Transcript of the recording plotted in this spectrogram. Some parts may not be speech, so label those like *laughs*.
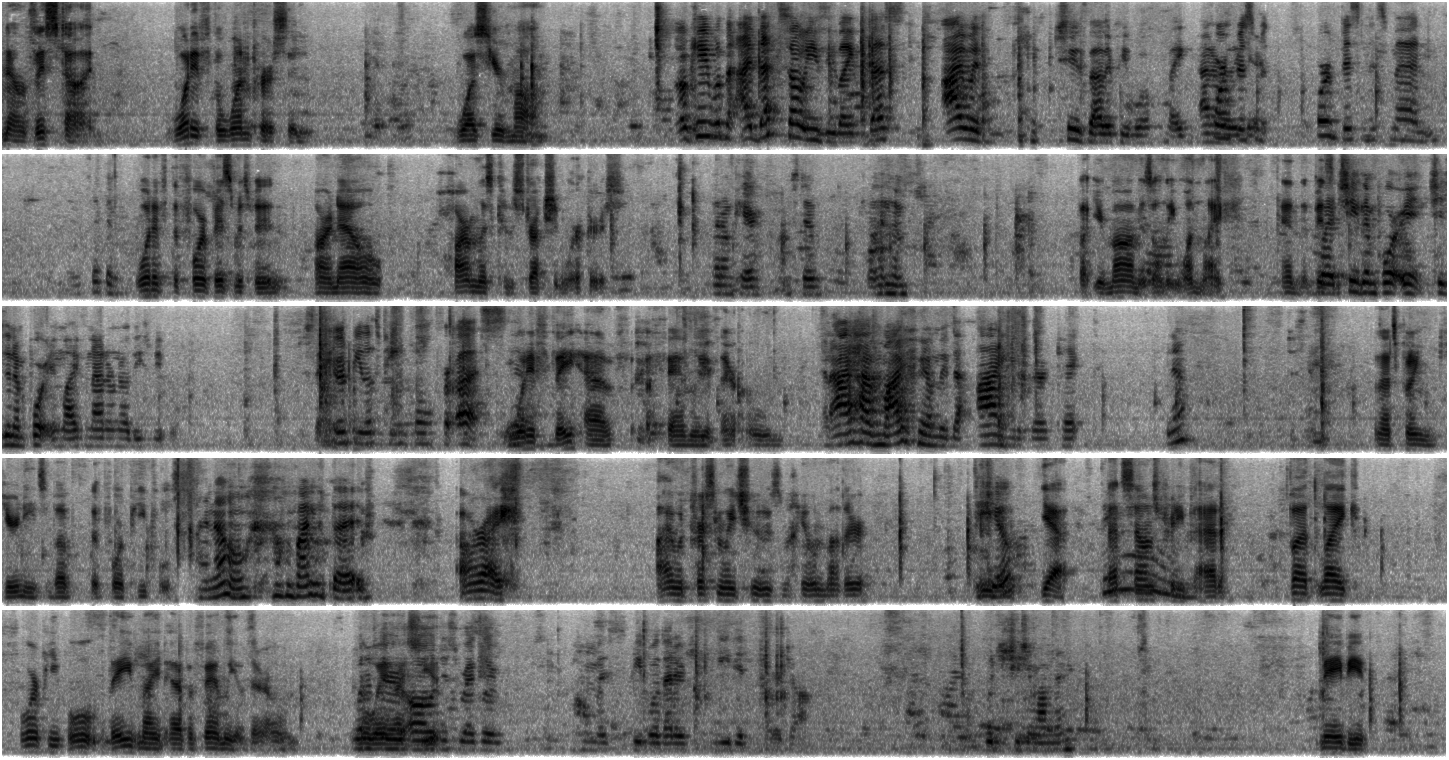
Now, this time, what if the one person was your mom? Okay, well I, that's so easy. Like that's I would *laughs* choose the other people. Like I don't Poor really business poor businessmen. care. It's like a- What if the four businessmen are now harmless construction workers, I don't care. I'm still killing them. but your mom is only one life and the business. But she's important. She's an important life, and I don't know these people. It would be less painful for us. What if they have a family of their own? And I have my family that I need to protect. You know? Just saying. That's putting your needs above the four people's. I know. *laughs* I'm fine with that. All right. I would personally choose my own mother. To kill? Yeah, that sounds pretty bad. But like, four people, they might have a family of their own. What the if they're all it. just regular homeless people that are needed for a job? Would you choose your mom then? Maybe,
